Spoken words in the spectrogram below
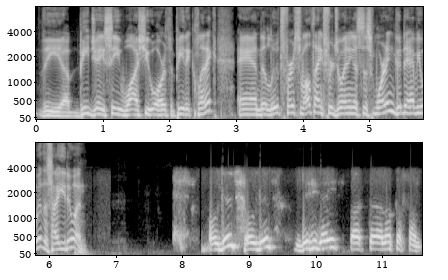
the uh, BJC WashU Orthopedic Clinic. And uh, Lutz, first of all, thanks for joining us this morning. Good to have you with us. How are you doing? All good, all good busy day, but uh, a lot of fun.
